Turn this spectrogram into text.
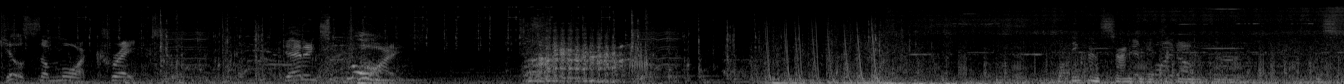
Kill some more crates. Getting supplies. I think I'm starting to get the hang of uh, this. Uh...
